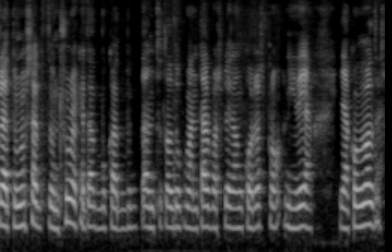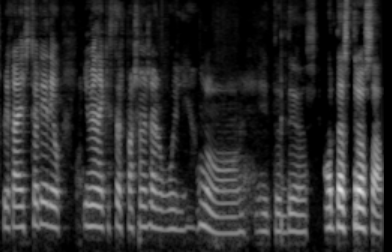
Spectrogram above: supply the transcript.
clar, tu no saps d'on surt aquest advocat en tot el documental, va explicant coses, però ni idea. I de cop i volta explicar la història i diu, i una d'aquestes persones és el William. No, i tu et dius... Et destrossa.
